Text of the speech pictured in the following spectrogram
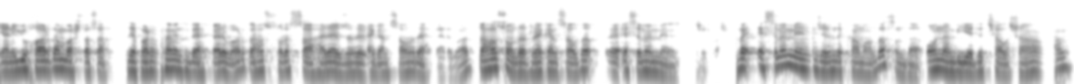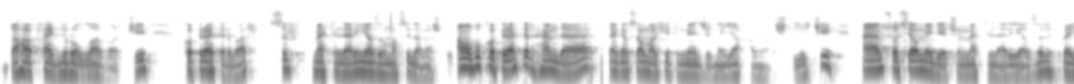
Yəni yuxarıdan başlasaq, departamentin rəhbəri var, daha sonra sahələr üzrə rəqəmsalın rəhbəri var, daha sonra rəqəmsalda SMM meneceri var. Və SMM menecerinin də komandasında onunla bir yerdə çalışan daha fərqli rollar var ki, copywriter var, sırf mətnlərin yazılması ilə məşğul. Amma bu copywriter həm də rəqəmsal marketinq menecerinə yaxından işləyir ki, həm sosial media üçün mətnləri yazır və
